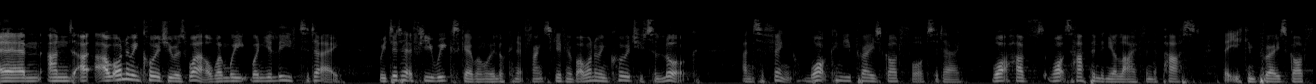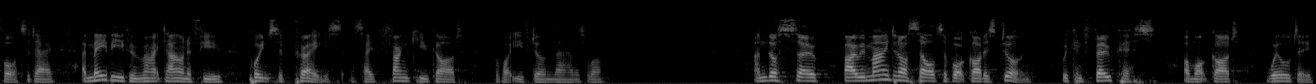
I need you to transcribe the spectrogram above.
Um, and I, I, want to encourage you as well, when, we, when you leave today, we did it a few weeks ago when we were looking at Thanksgiving, but I want to encourage you to look and to think, what can you praise God for today? What have, what's happened in your life in the past that you can praise God for today? And maybe even write down a few points of praise and say, thank you, God, for what you've done there as well. And thus, so by reminding ourselves of what God has done, we can focus on what God will do.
